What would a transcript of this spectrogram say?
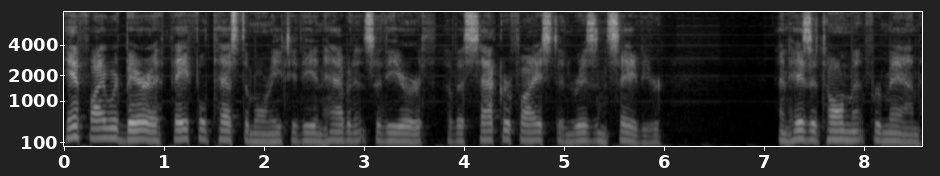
if I would bear a faithful testimony to the inhabitants of the earth of a sacrificed and risen Savior, and his atonement for man,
